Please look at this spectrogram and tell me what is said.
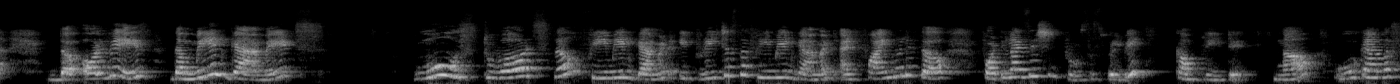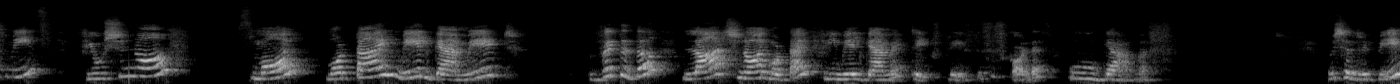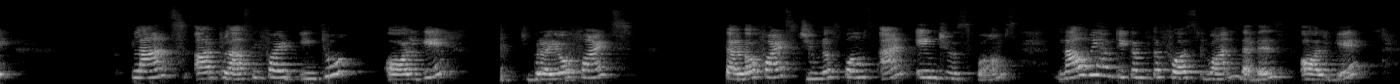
the always the male gametes moves towards the female gamete. It reaches the female gamete and finally the fertilization process will be completed. Now, oogamous means fusion of small motile male gamete with the large non-motile female gamete takes place. This is called as oogamous. We shall repeat. Plants are classified into algae, bryophytes, pteridophytes, gymnosperms and angiosperms. Now we have taken the first one that is algae.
